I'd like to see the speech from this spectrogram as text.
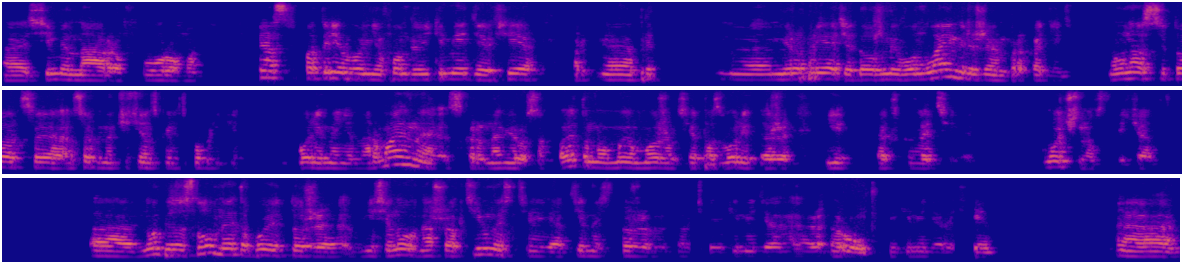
э, семинара, форума. Сейчас по требованию фонда Викимедиа все э, э, мероприятия должны в онлайн режиме проходить, но у нас ситуация, особенно в Чеченской республике, более-менее нормальная с коронавирусом, поэтому мы можем себе позволить даже и, так сказать, очно встречаться. А, Но, безусловно, это будет тоже внесено в нашу активность, и активность тоже в Wikimedia.ru, Wikimedia Россия.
